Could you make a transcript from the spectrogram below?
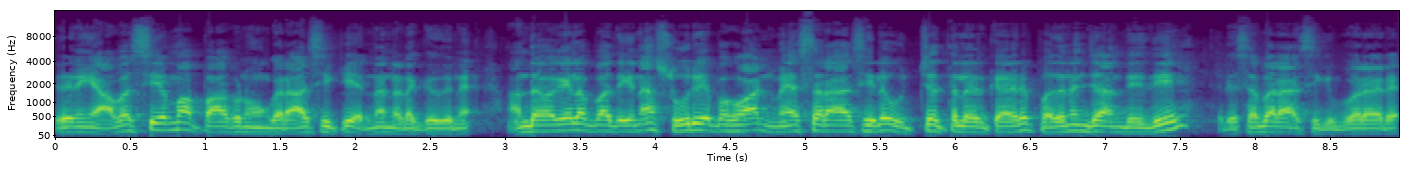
இதை நீங்கள் அவசியமாக பார்க்கணும் உங்கள் ராசிக்கு என்ன நடக்குதுன்னு. அந்த வகையில் பார்த்தீங்கன்னா சூரிய பகவான் மேச ராசியில் உச்சத்தில் இருக்காரு. பதினஞ்சாம் தேதி ரிஷப ராசிக்கு போகிறாரு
